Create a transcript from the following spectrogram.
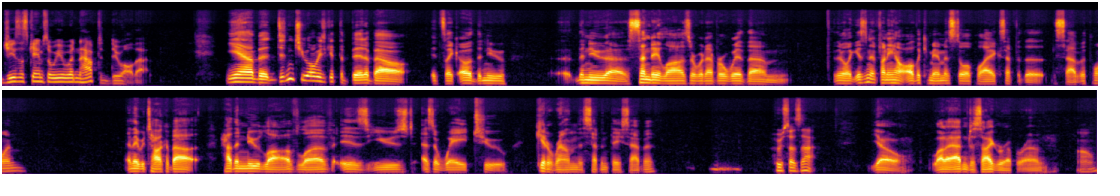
Jesus came so we wouldn't have to do all that. yeah but didn't you always get the bit about it's like oh the new uh, the new uh, sunday laws or whatever with um they're like isn't it funny how all the commandments still apply except for the, the sabbath one and they would talk about how the new law of love is used as a way to get around the seventh day sabbath Who says that? yo a lot of adventists i grew up around Oh,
